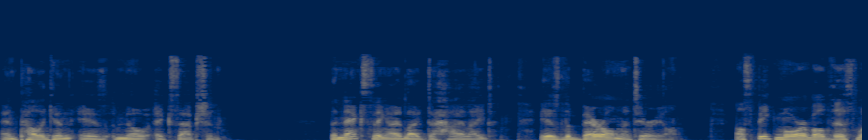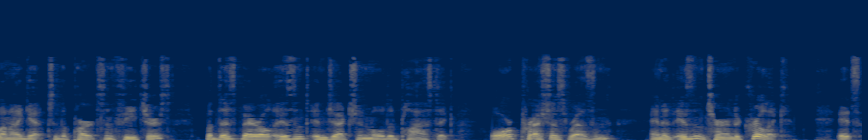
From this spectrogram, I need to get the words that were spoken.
and Pelikan is no exception. The next thing I'd like to highlight is the barrel material. I'll speak more about this when I get to the parts and features, but this barrel isn't injection molded plastic or precious resin, and it isn't turned acrylic. It's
